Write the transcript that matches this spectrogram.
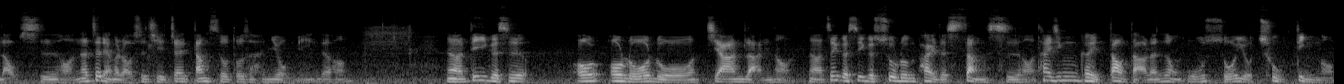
老师哈。那这两个老师其实在当时候都是很有名的哈。那第一个是欧欧罗罗迦兰哈，那这个是一个数论派的上师哈，他已经可以到达了那种无所有处定哦。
